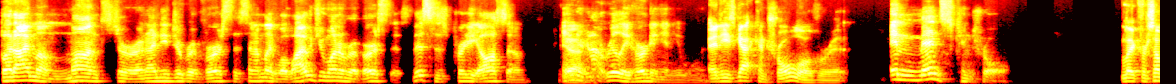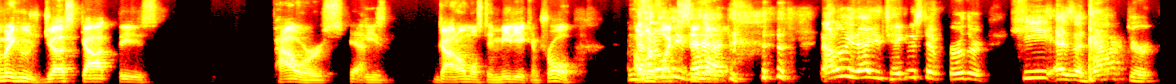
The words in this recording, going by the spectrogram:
but i'm a monster and i need to reverse this. And i'm like well why would you want to reverse this? This is pretty awesome. And Yeah. you're not really hurting anyone. And he's got control over it. immense control like for somebody who's just got these powers, Yeah. he's got almost immediate control. Not only to see a that, not only that, you take it a step further. He, as a doctor,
